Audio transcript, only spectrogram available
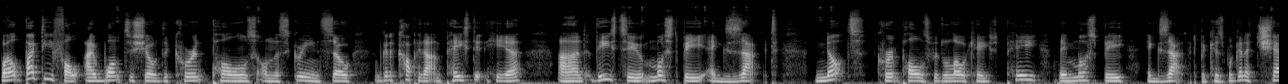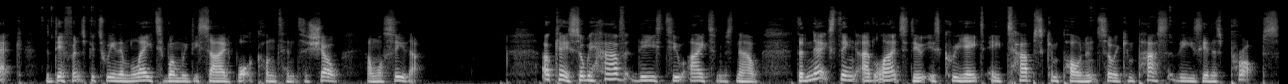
Well, by default, I want to show the current polls on the screen. So I'm going to copy that and paste it here. And these two must be exact, not current polls with lowercase p. They must be exact because we're going to check the difference between them later when we decide what content to show. And we'll see that. Okay, so we have these two items now. The next thing I'd like to do is create a tabs component so we can pass these in as props.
